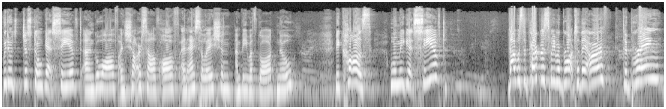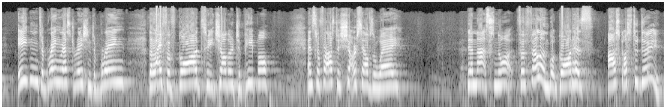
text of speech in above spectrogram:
We don't, just don't get saved and go off and shut ourselves off in isolation and be with God. No. Because when we get saved, that was the purpose we were brought to the earth to bring Eden, to bring restoration, to bring the life of God to each other, to people. And so for us to shut ourselves away, then that's not fulfilling what God has asked us to do.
